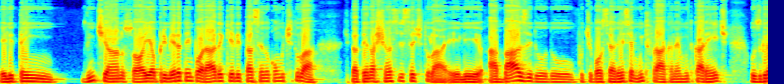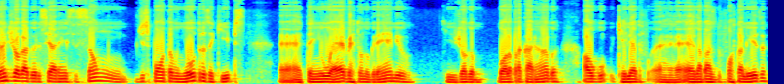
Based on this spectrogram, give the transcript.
ele tem 20 anos só e é a primeira temporada que ele está sendo como titular, está tendo a chance de ser titular. Ele, a base do, do futebol cearense é muito fraca, né? Muito carente. Os grandes jogadores cearenses são despontam em outras equipes. É, tem o Everton no Grêmio, que joga bola pra caramba, algo, que ele é, do, é, é da base do Fortaleza.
